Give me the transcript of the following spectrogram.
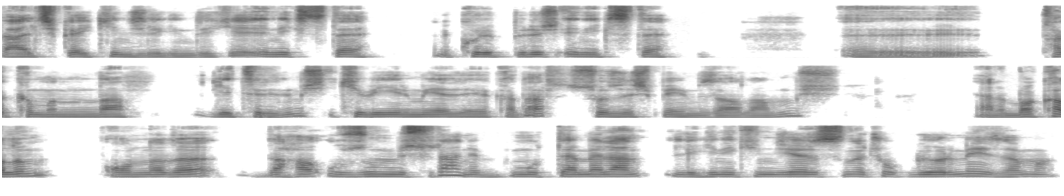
Belçika 2. ligindeki NXT yani Kulüp Brugge NXT e, takımından getirilmiş. 2027'ye kadar sözleşme imzalanmış. Yani bakalım onunla da daha uzun bir süre hani muhtemelen ligin ikinci yarısında çok görmeyiz ama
